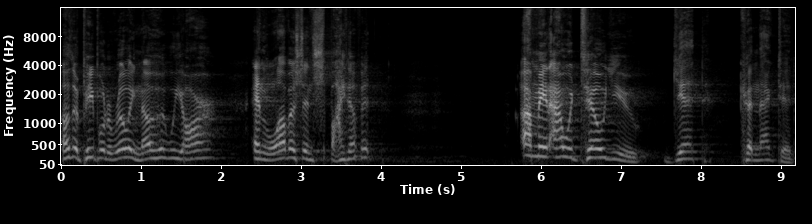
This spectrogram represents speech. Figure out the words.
other people to really know who we are and love us in spite of it. I mean, I would tell you get connected.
